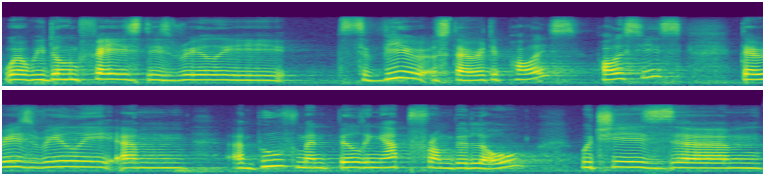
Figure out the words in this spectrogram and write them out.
where we don't face these really severe austerity policies, policies there is really um, a movement building up from below, which is um,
